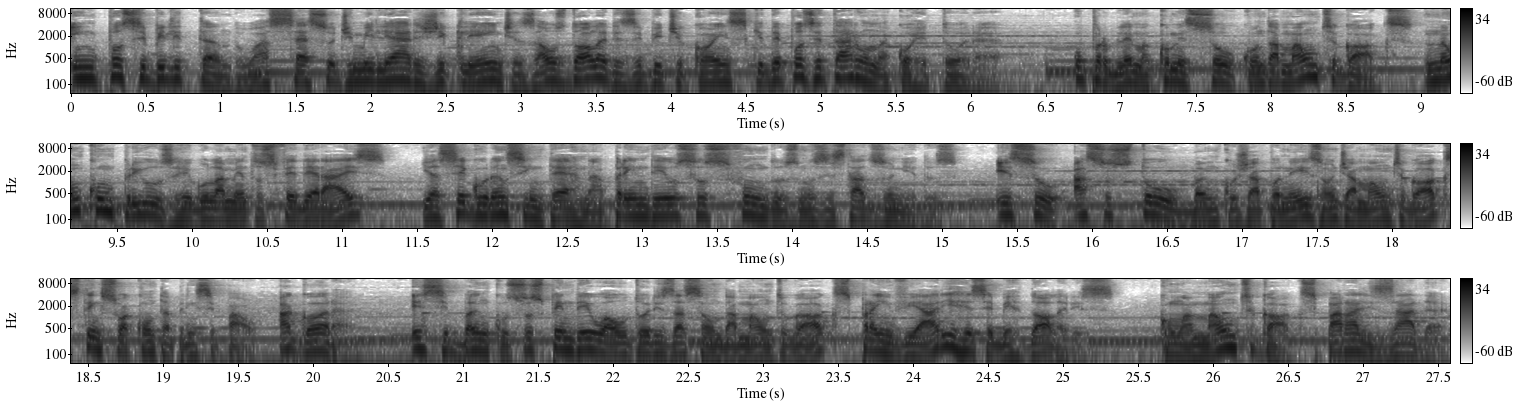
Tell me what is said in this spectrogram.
impossibilitando o acesso de milhares de clientes aos dólares e bitcoins que depositaram na corretora. O problema começou quando a Mt. Gox não cumpriu os regulamentos federais e a segurança interna prendeu seus fundos nos Estados Unidos. Isso assustou o banco japonês onde a Mt. Gox tem sua conta principal. Agora, esse banco suspendeu a autorização da Mt. Gox para enviar e receber dólares. Com a Mt. Gox paralisada,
